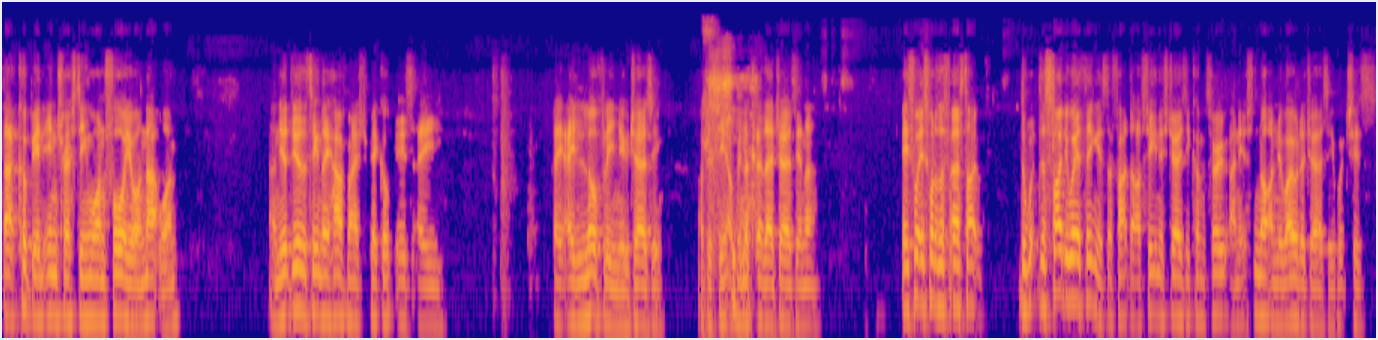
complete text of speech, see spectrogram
that could be an interesting one for you on that one. And the, the other thing they have managed to pick up is a a, a lovely New Jersey. I've just seen. I've been looking at their jersey, and it's it's one of the first time. The, the slightly weird thing is the fact that I've seen this jersey come through, and it's not a Nuola jersey, which is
